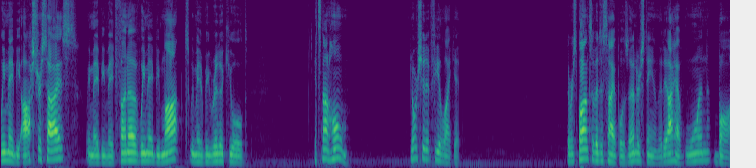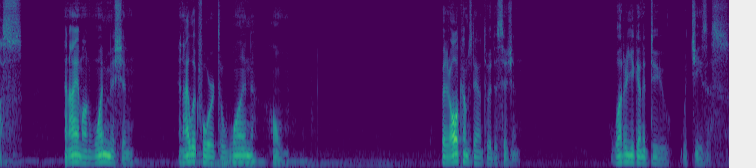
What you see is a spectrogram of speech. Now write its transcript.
We may be ostracized, we may be made fun of, we may be mocked, we may be ridiculed. It's not home, nor should it feel like it. The response of a disciple is to understand that I have one boss and I am on one mission and I look forward to one home. But it all comes down to a decision. What are you going to do with Jesus?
